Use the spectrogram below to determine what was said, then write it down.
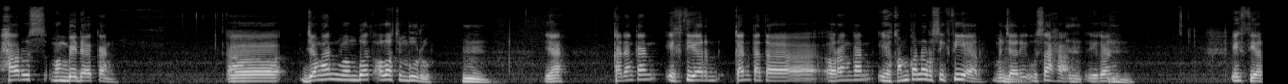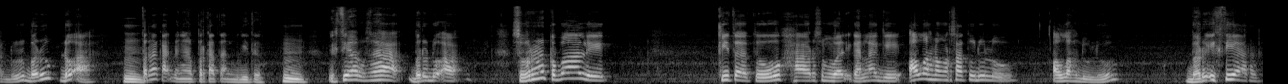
harus membedakan. Eh, jangan membuat Allah cemburu Hmm. ya kadang kan ikhtiar kan kata orang kan ya kamu kan harus ikhtiar mencari usaha ya kan ikhtiar dulu baru doa pernah kan dengan perkataan begitu Hmm. ikhtiar usaha baru doa sebenarnya kebalik kita tuh harus membalikkan lagi. Allah nomor satu dulu. Allah dulu, baru ikhtiar.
